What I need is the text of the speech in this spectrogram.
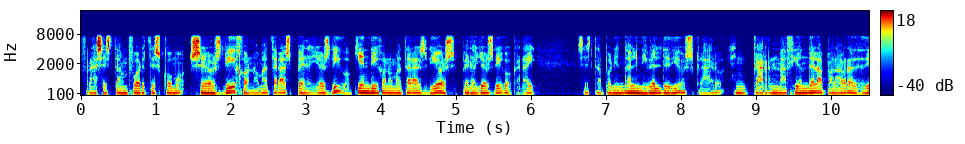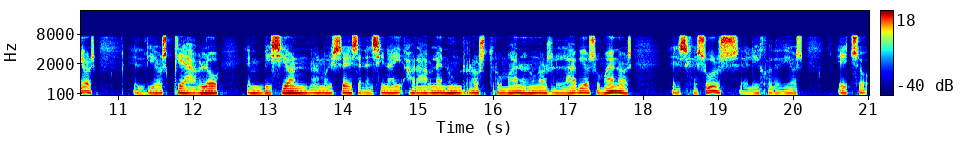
Frases tan fuertes como se os dijo no matarás, pero yo os digo. ¿Quién dijo no matarás? Dios, pero yo os digo, caray. Se está poniendo al nivel de Dios, claro, encarnación de la palabra de Dios. El Dios que habló en visión a Moisés en el Sinaí, ahora habla en un rostro humano, en unos labios humanos. Es Jesús, el Hijo de Dios, hecho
